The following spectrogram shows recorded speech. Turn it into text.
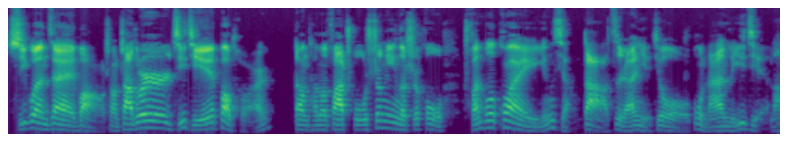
习惯在网上扎堆儿、集结、抱团儿。当他们发出声音的时候，传播快，影响大，自然也就不难理解了。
